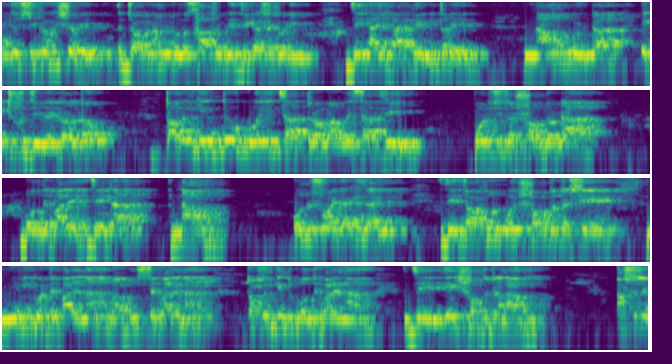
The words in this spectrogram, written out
একজন শিক্ষক হিসেবে যখন আমি কোনো ছাত্রকে জিজ্ঞাসা করি যে এই বাক্যের ভিতরে নাউন কোনটা? একটু খুঁজে বের করো তো। তখন কিন্তু ওই ছাত্র বা ওই ছাত্রী পরিচিত শব্দটা বলতে পারে যে, এটা নাউন অন্য সময় দেখা যায় যে, যখন ওই শব্দটা সে মিনিং করতে পারে না বা বুঝতে পারে না, তখন কিন্তু বলতে পারে না যে, এই শব্দটা নাউন আসলে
